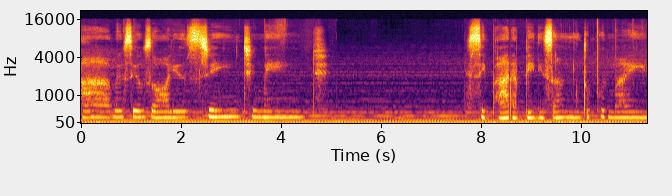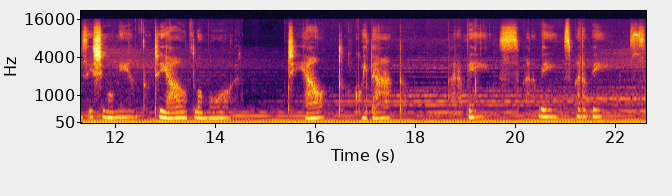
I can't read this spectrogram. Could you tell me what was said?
abre os seus olhos gentilmente, se parabenizando por mais este momento de alto amor, de alto cuidado. Parabéns, parabéns, parabéns.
